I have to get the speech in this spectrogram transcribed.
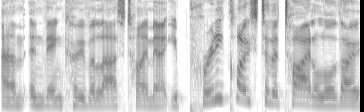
um, in Vancouver last time out. You're pretty close to the title, although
